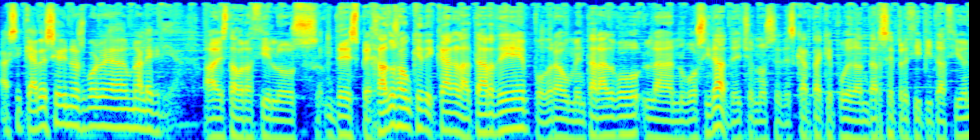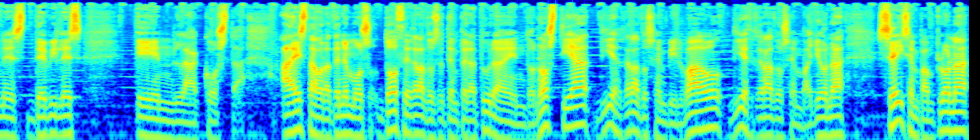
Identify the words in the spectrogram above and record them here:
así que a ver si hoy nos vuelve a dar una alegría. A esta hora cielos despejados, aunque de cara a la tarde podrá aumentar algo la nubosidad. De hecho, no se descarta que puedan darse precipitaciones débiles en la costa. A esta hora tenemos 12 grados de temperatura en Donostia, 10 grados en Bilbao, 10 grados en Bayona, 6 en Pamplona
